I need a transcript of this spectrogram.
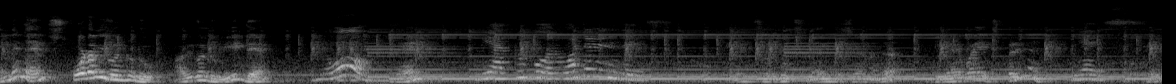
M&M's, what are we going to do? Are we going to eat them? No. Then, We have to pour water in this. okay, so it looks like this is another DIY experiment. Yes. Okay.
